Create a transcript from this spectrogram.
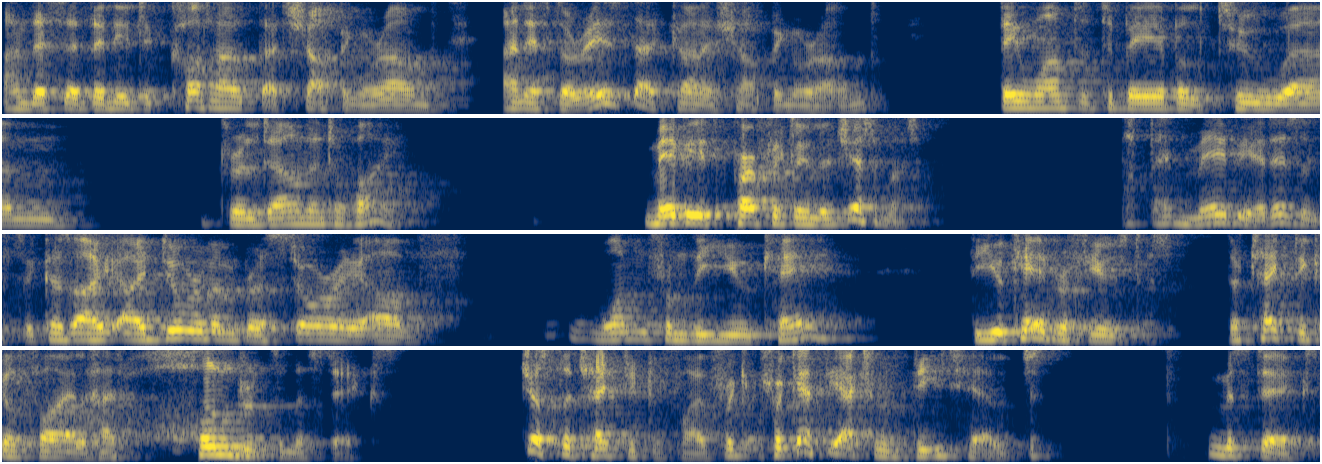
And they said they need to cut out that shopping around. And if there is that kind of shopping around, they wanted to be able to um, drill down into why maybe it's perfectly legitimate, but then maybe it isn't. Because I, I do remember a story of one from the UK. The UK had refused it. Their technical file had hundreds of mistakes. Just the technical file, forget, forget the actual detail, just mistakes.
